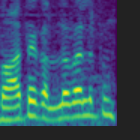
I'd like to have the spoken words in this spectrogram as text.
बातें कर लो पहले तुम।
